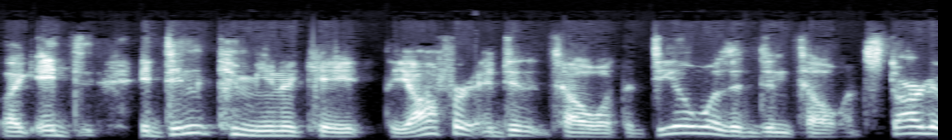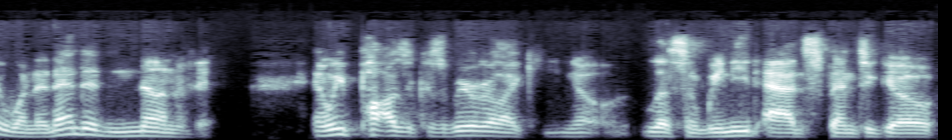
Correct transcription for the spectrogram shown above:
like it, it didn't communicate the offer. It didn't tell what the deal was. It didn't tell when it started, when it ended. None of it. And we paused it because we were like, you know, listen, we need ad spend to go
